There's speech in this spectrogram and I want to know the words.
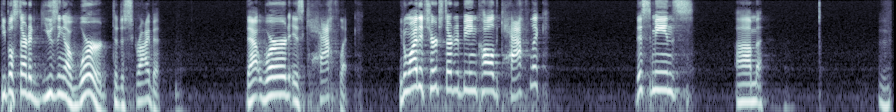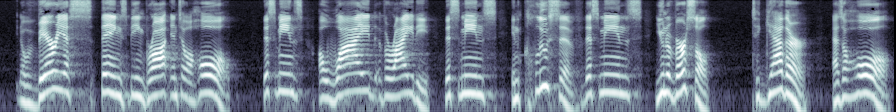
people started using a word to describe it. That word is Catholic. You know why the church started being called Catholic? This means um, you know, various things being brought into a whole. This means a wide variety. This means inclusive. This means universal, together as a whole.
